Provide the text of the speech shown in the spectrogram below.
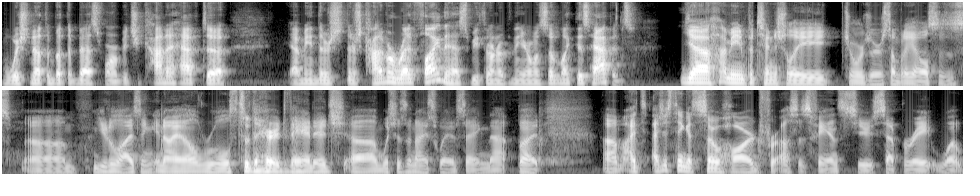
Wish nothing but the best for them, but you kind of have to I mean, there's there's kind of a red flag that has to be thrown up in the air when something like this happens. Yeah, I mean, potentially Georgia or somebody else is um, utilizing NIL rules to their advantage, um, which is a nice way of saying that. But um, I, I just think it's so hard for us as fans to separate what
